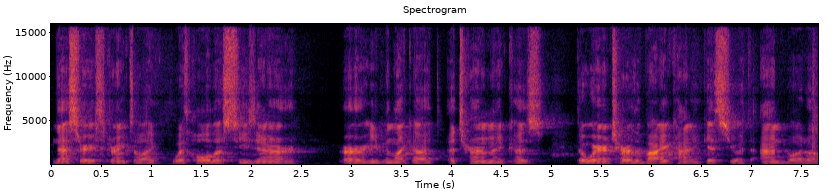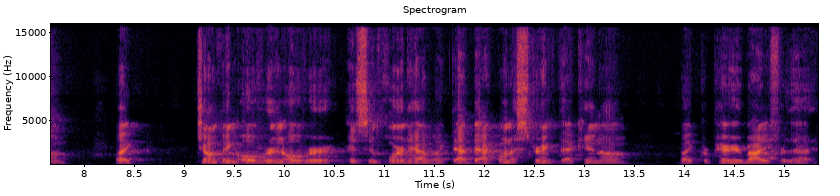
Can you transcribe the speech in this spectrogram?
necessary strength to like withhold a season or or even like a, a tournament because the wear and tear of the body kind of gets you at the end. But um, like jumping over and over, it's important to have like that backbone of strength that can um, like prepare your body for that.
